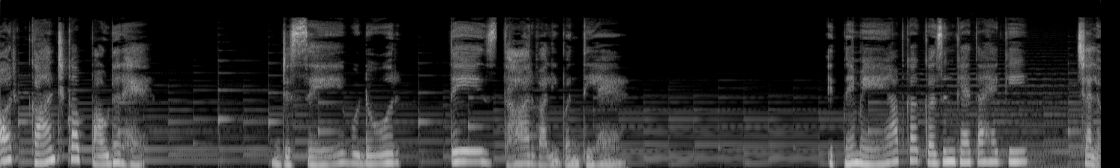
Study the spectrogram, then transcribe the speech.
और कांच का पाउडर है, जिससे वो डोर तेज धार वाली बनती है। इतने में आपका कजिन कहता है कि, चलो,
